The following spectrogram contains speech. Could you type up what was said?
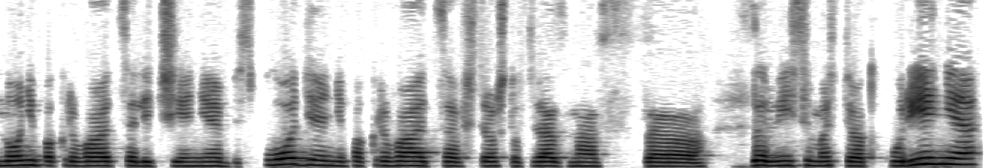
но не покрываются лечение бесплодия, не покрывается все, что связано с э, зависимостью от курения,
